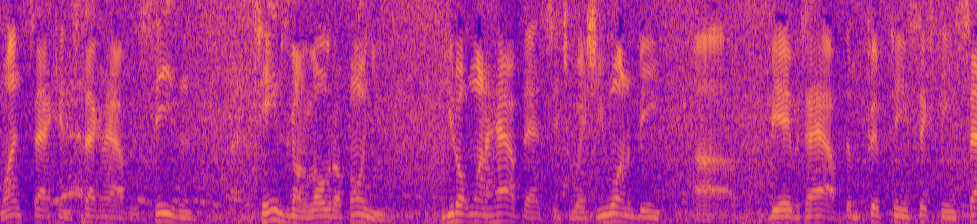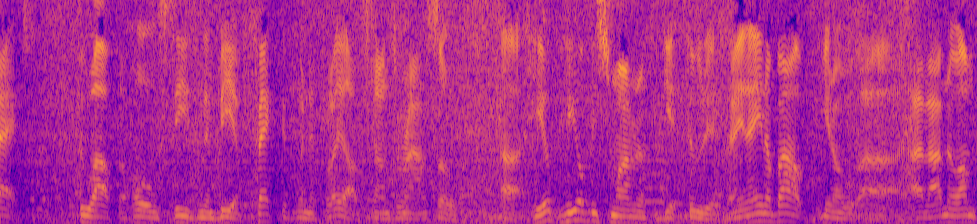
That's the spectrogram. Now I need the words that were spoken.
one sack in the second half of the season, the team's gonna load up on you. You don't want to have that situation. You want to be uh, be able to have them 15, 16 sacks throughout the whole season and be effective when the playoffs comes around. So uh, he'll he'll be smart enough to get through this. And it ain't about you know. Uh, and I know I'm,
